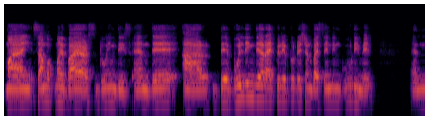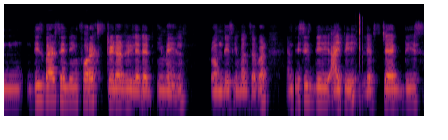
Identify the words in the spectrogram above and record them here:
my some of my buyers doing this and they are they building their ip reputation by sending good email. And these buyers sending forex trader related email from this email server and this is the ip let's check this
